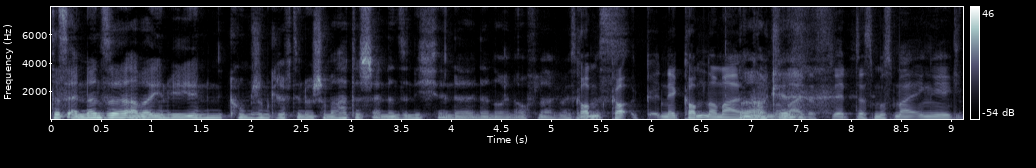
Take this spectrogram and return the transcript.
das ändern sie, aber irgendwie in komischen Griff, den du schon mal hattest, ändern sie nicht in der, in der neuen Auflage. Weiß nicht, kommt, was- ko ne, kommt nochmal, Ah, kommt okay. nochmal. Das, wird, das muss man irgendwie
